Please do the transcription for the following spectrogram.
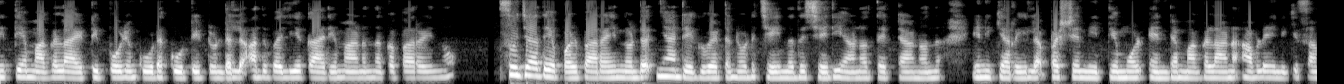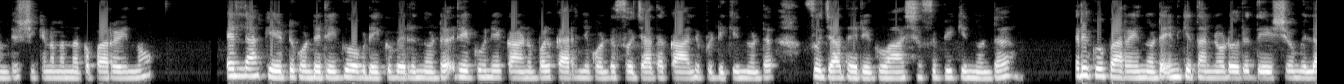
നിത്യ മകളായിട്ട് ഇപ്പോഴും കൂടെ കൂട്ടിയിട്ടുണ്ടല്ലോ അത് വലിയ കാര്യമാണെന്നൊക്കെ പറയുന്നു. സുജാത അപ്പോൾ പറയുന്നുണ്ട് ഞാൻ രഘുവേട്ടനോട് ചെയ്യുന്നത് ശരിയാണോ തെറ്റാണോ എന്ന് എനിക്കറിയില്ല. പക്ഷെ നിത്യമോൾ എന്റെ മകളാണ് അവളെ എനിക്ക് സംരക്ഷിക്കണമെന്നൊക്കെ പറയുന്നു. എല്ലാം കേട്ടുകൊണ്ട് രഘു അവിടേക്ക് വരുന്നുണ്ട്. രഘുവിനെ കാണുമ്പോൾ കരഞ്ഞുകൊണ്ട് സുജാത കാൽ പിടിക്കുന്നുണ്ട്. സുജാത രഘു ആശ്വസിപ്പിക്കുന്നുണ്ട്. രഘു പറയുന്നുണ്ട് എനിക്ക് തന്നോട് ഒരു ദേഷ്യവുമില്ല.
